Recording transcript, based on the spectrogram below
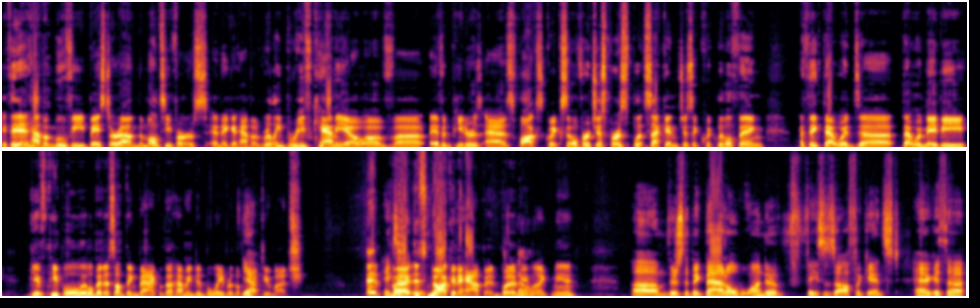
if they didn't have a movie based around the multiverse, and they could have a really brief cameo of uh, Evan Peters as Fox Quicksilver, just for a split second, just a quick little thing, I think that would uh, that would maybe give people a little bit of something back without having to belabor the point Yeah. too much. And- But it's not going to happen. But I No. mean, like, meh. Um, there's the big battle. Wanda faces off against Agatha.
